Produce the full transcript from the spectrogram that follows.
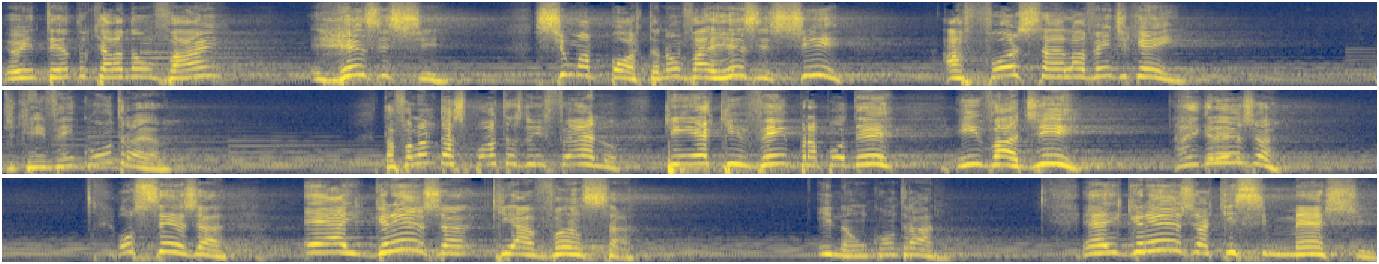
eu entendo que ela não vai resistir. Se uma porta não vai resistir, a força ela vem de quem? De quem vem contra ela. Está falando das portas do inferno. Quem é que vem para poder invadir? A igreja. Ou seja, é a igreja que avança e não o contrário. É a igreja que se mexe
